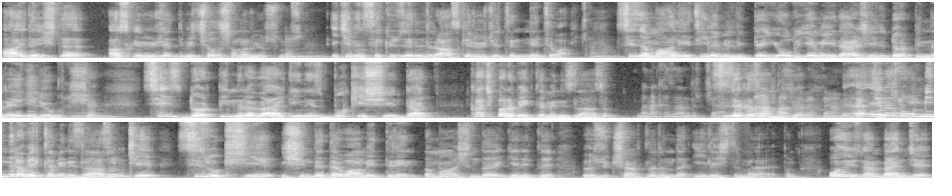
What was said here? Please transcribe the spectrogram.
Ayda işte asgari ücretli bir çalışan arıyorsunuz. 2850 lira asgari ücretin neti var. Tamam. Size maliyetiyle birlikte yolu, yemeği de her şeyi de 4000 liraya geliyor bu kişiye. Siz 4000 lira verdiğiniz bu kişiden kaç para beklemeniz lazım? Bana kazandıracağım. Size kazandıracak. En az 10 bin lira beklemeniz lazım ki siz o kişiyi işinde devam ettirin, maaşında gerekli özlük şartlarında iyileştirmeler yapın. O yüzden bence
